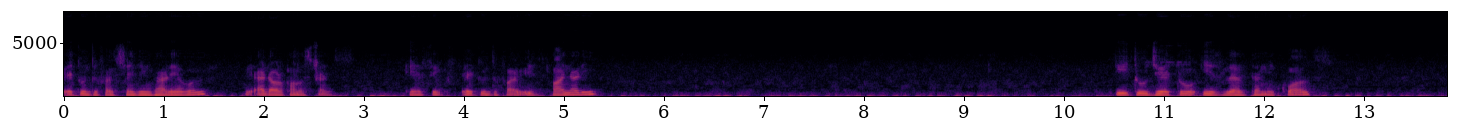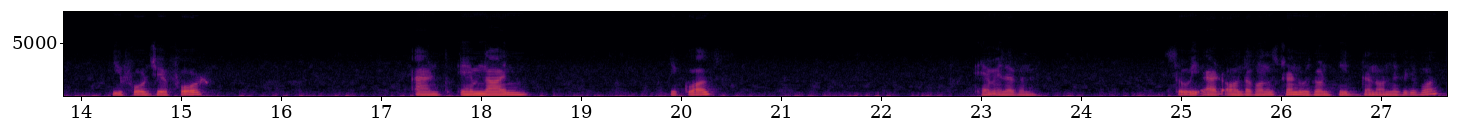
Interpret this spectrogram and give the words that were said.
a25 changing variable. We add our constants a6 a25 is binary. E2 j2 is less than equals e4 j4 and m9 equals m11 so we add all the constant we don't need the non-negative one.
